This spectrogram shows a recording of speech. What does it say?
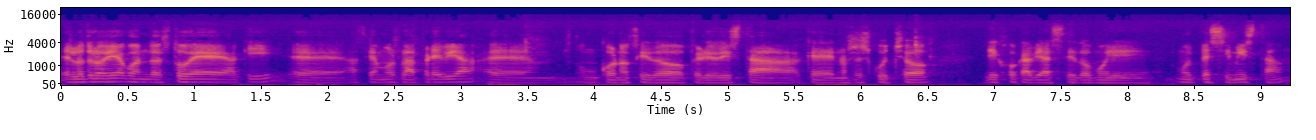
el otro día cuando estuve aquí, eh, hacíamos la previa, eh, un conocido periodista que nos escuchó dijo que había sido muy, muy pesimista.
